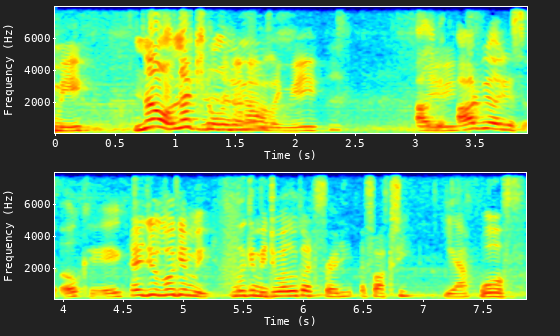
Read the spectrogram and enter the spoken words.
Me. No, I'm not killing you. like me. I'd. I'd be like, okay, Hey, dude, look at me. Look at me. Do I look like Freddy? A Foxy? Yeah. Wolf.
